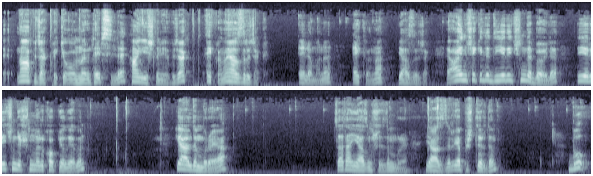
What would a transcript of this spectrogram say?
E, ne yapacak peki onların hepsiyle? Hangi işlemi yapacak? Ekrana yazdıracak. Elemanı ekrana yazdıracak. E, aynı şekilde diğeri için de böyle. Diğeri için de şunları kopyalayalım. Geldim buraya. Zaten yazmışız değil mi buraya? Yazdır, yapıştırdım. Bu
